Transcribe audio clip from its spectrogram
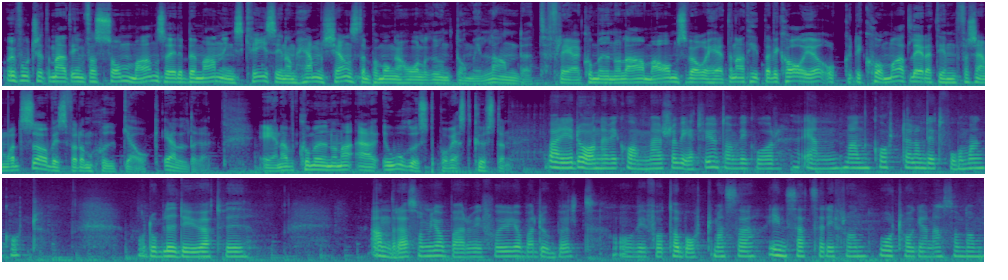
Och vi fortsätter med att inför sommaren så är det bemanningskris inom hemtjänsten på många håll runt om i landet. Flera kommuner larmar om svårigheterna att hitta vikarier och det kommer att leda till en försämrad service för de sjuka och äldre. En av kommunerna är Orust på västkusten. Varje dag när vi kommer så vet vi ju inte om vi går en man kort eller om det är två man kort. Och då blir det ju att vi andra som jobbar, vi får ju jobba dubbelt och vi får ta bort massa insatser ifrån vårdtagarna som de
